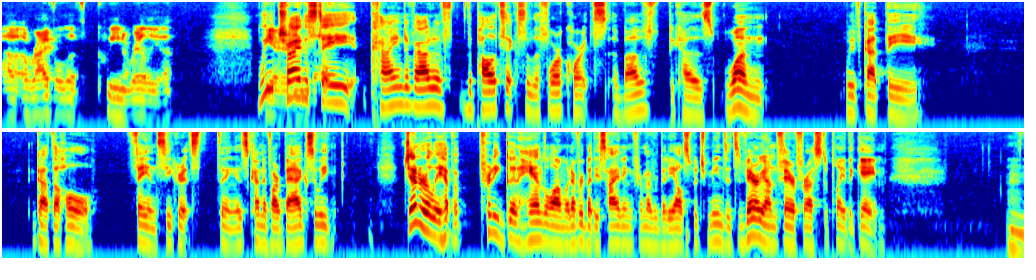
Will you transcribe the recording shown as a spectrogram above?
uh, arrival of Queen Aurelia? We try to the- stay kind of out of the politics of the four courts above because one, we've got the got the whole Feyan secrets thing is kind of our bag, so we generally have a pretty good handle on what everybody's hiding from everybody else, which means it's very unfair for us to play the game. Hmm.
